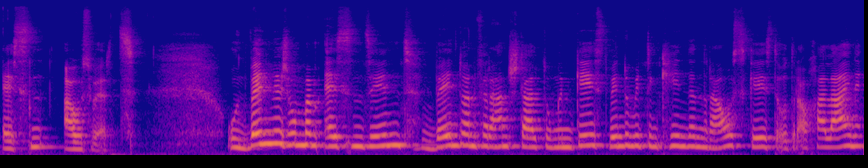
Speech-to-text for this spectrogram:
Essen auswärts. Und wenn wir schon beim Essen sind, wenn du an Veranstaltungen gehst, wenn du mit den Kindern rausgehst oder auch alleine,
